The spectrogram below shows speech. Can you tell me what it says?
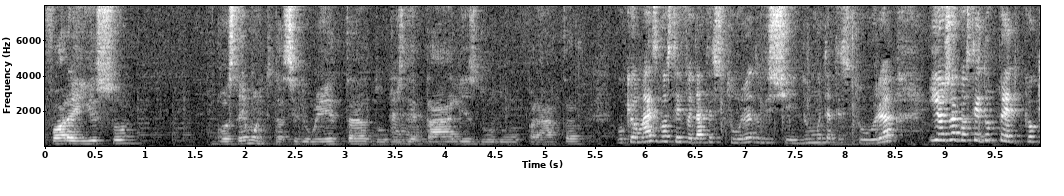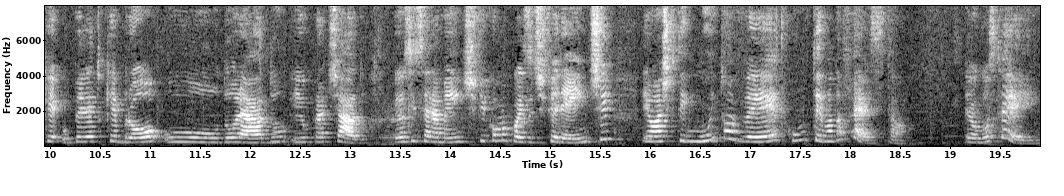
Fora isso, gostei muito da silhueta, do- dos É. detalhes, do, do prata. O que eu mais gostei foi da textura do vestido, muita textura. E eu já gostei do preto, porque o preto quebrou o dourado e o prateado. É. Eu, sinceramente, ficou uma coisa diferente. Eu acho que tem muito a ver com o tema da festa. Eu gostei.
